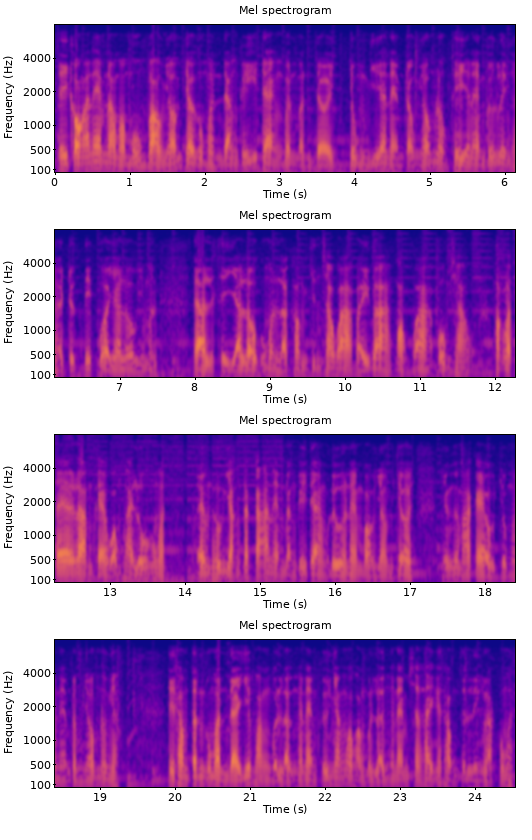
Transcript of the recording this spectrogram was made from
Thì còn anh em nào mà muốn vào nhóm chơi cùng mình, đăng ký trang bên mình chơi chung với anh em trong nhóm luôn, thì anh em cứ liên hệ trực tiếp qua Zalo với mình. Là thì Zalo của mình là 0963731346 hoặc là Telegram kèo bóng hai lúa của mình. Để mình hướng dẫn tất cả anh em đăng ký trang và đưa anh em vào nhóm chơi những cái mã kèo chung anh em trong nhóm luôn nha thì thông tin của mình để dưới phần bình luận anh em cứ nhấn vào phần bình luận anh em sẽ thấy cái thông tin liên lạc của mình.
